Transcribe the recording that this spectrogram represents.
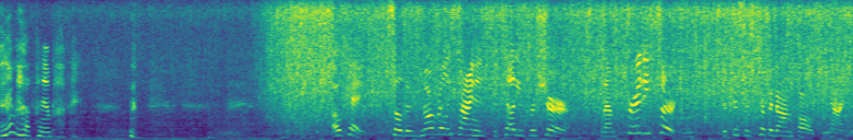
I'm huffing and puffing. okay, so there's no really signage to tell you for sure, but I'm pretty certain that this is Arm Falls behind me.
